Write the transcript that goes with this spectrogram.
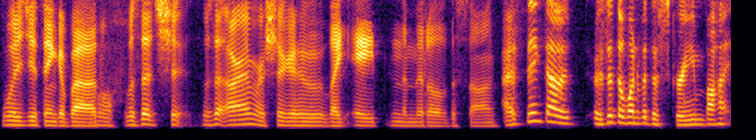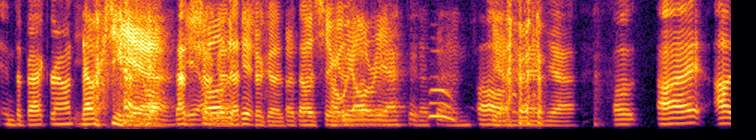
What did you think about? Oh. Was that Sh- was that RM or Suga who like ate in the middle of the song? I think that was, was it the one with the scream behind in the background. That, yeah, Yeah. yeah. That's Yeah. Suga. That's Suga. That's, That was Suga. how we all reacted at the end. Oh yeah. man, yeah. Oh, I, uh,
